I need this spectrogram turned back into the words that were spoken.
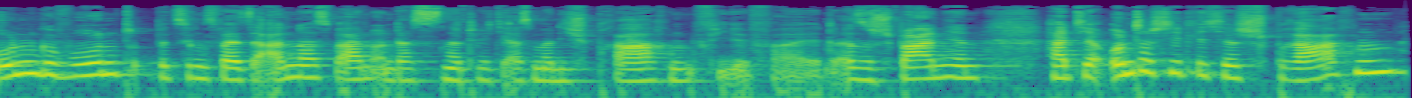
ungewohnt beziehungsweise anders waren und das ist natürlich erstmal die Sprachenvielfalt. Also Spanien hat ja unterschiedliche Sprachen,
